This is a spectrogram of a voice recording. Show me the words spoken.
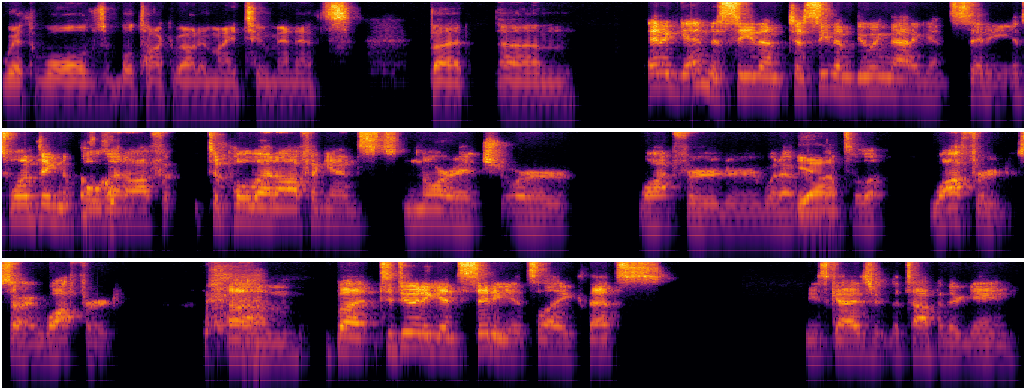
with Wolves. We'll talk about in my 2 minutes. But um and again to see them to see them doing that against City, it's one thing to pull that off to pull that off against Norwich or Watford or whatever. Yeah. Watford, sorry, Watford. Um, but to do it against City, it's like that's these guys are at the top of their game.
